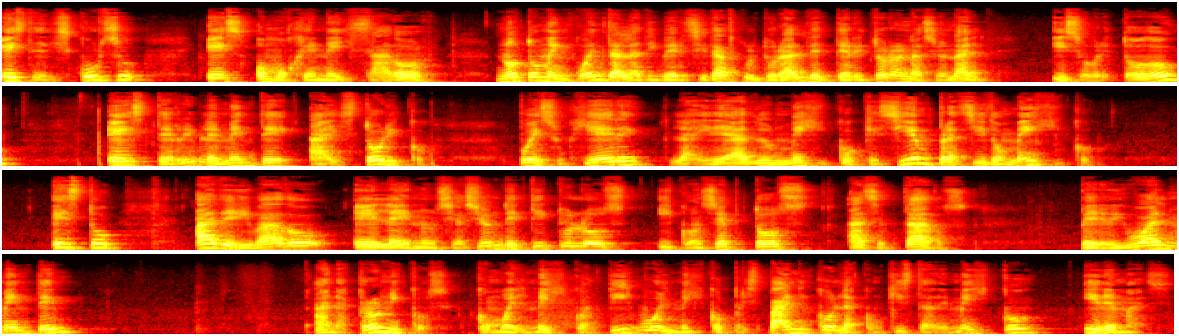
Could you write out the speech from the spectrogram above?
Este discurso es homogeneizador, no toma en cuenta la diversidad cultural del territorio nacional y sobre todo es terriblemente ahistórico, pues sugiere la idea de un México que siempre ha sido México. Esto ha derivado en la enunciación de títulos y conceptos aceptados, pero igualmente anacrónicos, como el México antiguo, el México prehispánico, la conquista de México y demás.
